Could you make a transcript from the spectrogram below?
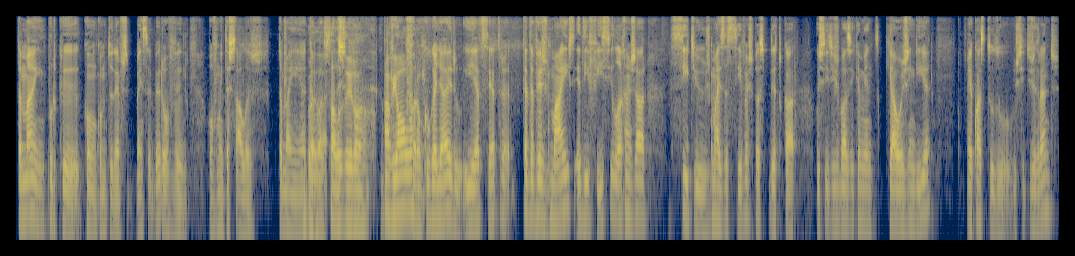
também, porque, como, como tu deves bem saber, houve, houve muitas salas que também acabaram. Salas a ir ao- à viola. foram com o galheiro e etc. Cada vez mais é difícil arranjar sítios mais acessíveis para se poder tocar. Os sítios basicamente que há hoje em dia é quase tudo os sítios grandes.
